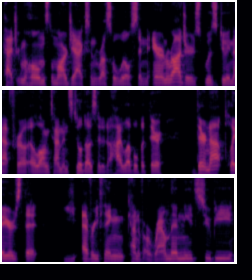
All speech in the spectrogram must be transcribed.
Patrick Mahomes, Lamar Jackson, Russell Wilson, Aaron Rodgers was doing that for a, a long time and still does it at a high level, but they're they're not players that everything kind of around them needs to be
